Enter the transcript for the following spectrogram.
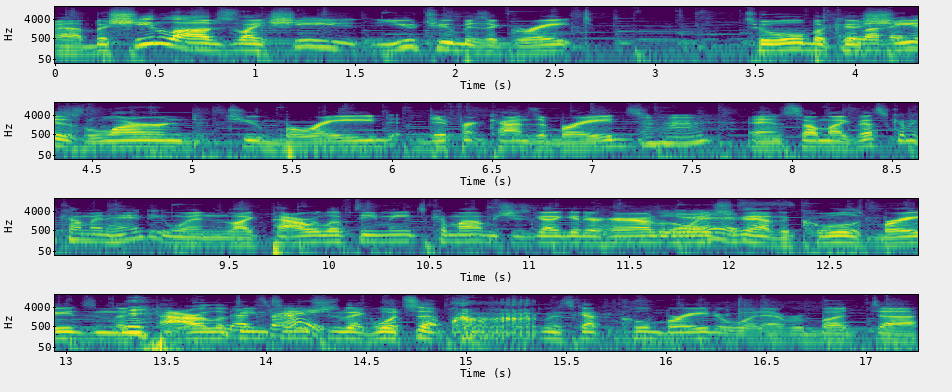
uh, but she loves like she YouTube is a great tool because Love she it. has learned to braid different kinds of braids. Mm-hmm. And so I'm like, that's gonna come in handy when like powerlifting meets come up and she's got to get her hair out of the way. She's gonna have the coolest braids in the powerlifting team. right. She's like, what's up? it's got the cool braid or whatever. But uh,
